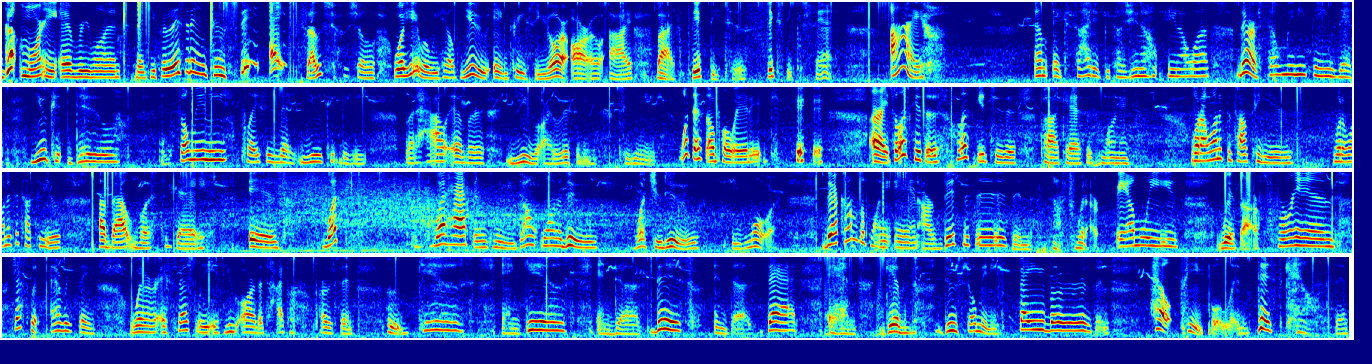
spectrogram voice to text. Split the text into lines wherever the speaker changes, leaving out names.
Good morning, everyone. Thank you for listening to CH Social. We're here where we help you increase your ROI by 50 to 60%. I am excited because you know, you know what? There are so many things that you could do and so many places that you could be. But however you are listening to me. What that's so poetic. All right, so let's get to let's get to the podcast this morning. What I wanted to talk to you, what I wanted to talk to you about was today is what what happens when you don't want to do what you do anymore. There comes a point in our businesses and with our families, with our friends, just with everything, where especially if you are the type of person who gives and gives and does this and does that and gives do so many favors and help people and discounts and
